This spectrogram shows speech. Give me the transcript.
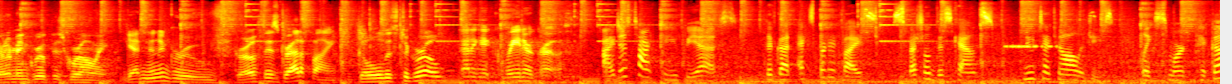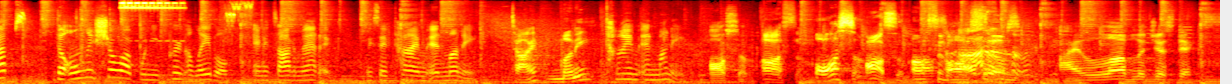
Group. Gunderman Group is growing. Getting in a groove. Growth is gratifying. Goal is to grow. Gotta get greater growth. I just talked to UPS. They've got expert advice, special discounts, new technologies, like smart pickups. They'll only show up when you print a label, and it's automatic. We save time and money. Time? Money? Time and money. Awesome. Awesome. Awesome. Awesome. Awesome. Awesome. awesome. I love logistics.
